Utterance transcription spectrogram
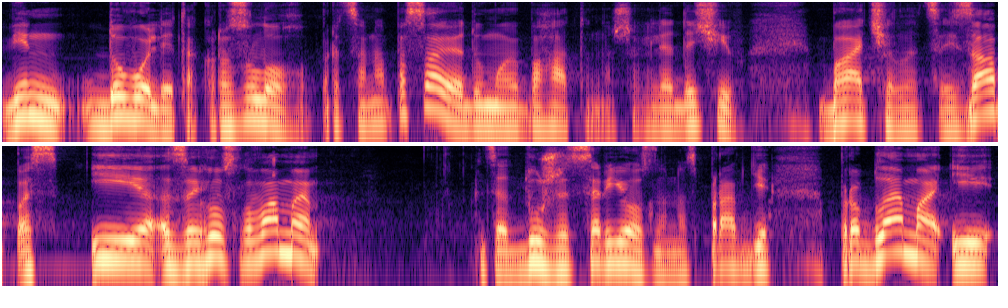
Він доволі так розлого про це написав. Я думаю, багато наших глядачів бачили цей запис. І за його словами. Це дуже серйозна насправді проблема, і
